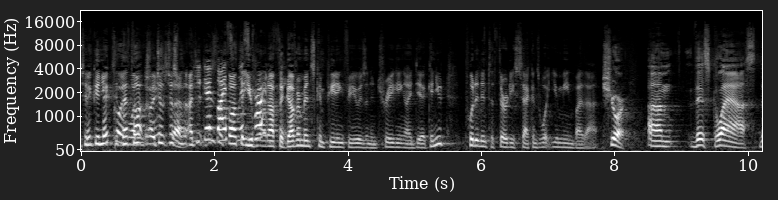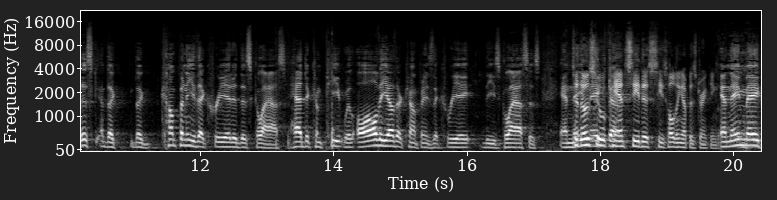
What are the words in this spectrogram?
Tim, can you, Bitcoin that thought, I just, change just, that. I You just, go and the buy thought that you brought up, the government's competing for you, is an intriguing idea. Can you put it into 30 seconds what you mean by that? Sure. Um, this glass, this, the, the company that created this glass had to compete with all the other companies that create these glasses. And To those who them- can't see this, he's holding up his drinking. Glass. And they make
